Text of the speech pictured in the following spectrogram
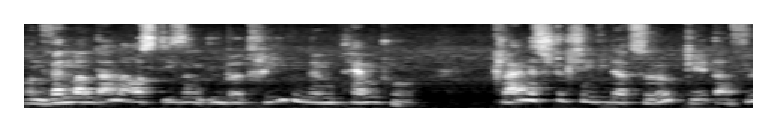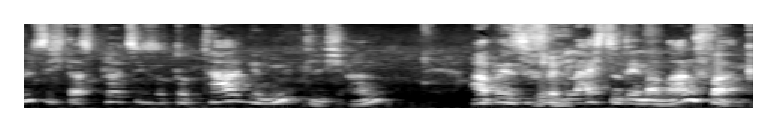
Und wenn man dann aus diesem übertriebenen Tempo ein kleines Stückchen wieder zurückgeht, dann fühlt sich das plötzlich so total gemütlich an. Aber ist im Vergleich zu dem am Anfang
